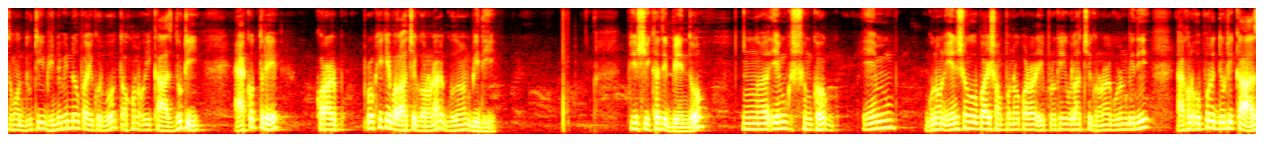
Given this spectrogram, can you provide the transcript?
যখন দুটি ভিন্ন ভিন্ন উপায় করব, তখন ওই কাজ দুটি একত্রে করার প্রক্রিয়াকে বলা হচ্ছে গণনার গুণন বিধি। প্রিয় শিক্ষার্থীবৃন্দ এম সংখ্যক, এম গুণন এন সংখ্যক উপায় সম্পন্ন করার এই প্রক্রিয়া বলা হচ্ছে গণনার গুণন বিধি এখন উপরের দুটি কাজ,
